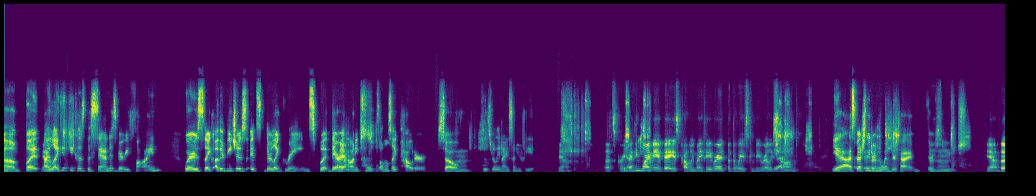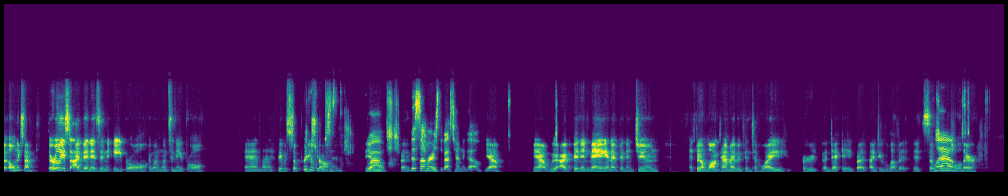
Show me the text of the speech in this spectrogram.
Um, but yeah. I like it because the sand is very fine. Whereas like other beaches, it's they're like grains, but there yeah. at Lanikai, it's almost like powder. So mm-hmm. it feels really nice on your feet. Yeah. That's great. Yeah. I think Waimea Bay is probably my favorite, but the waves can be really strong. Yeah, especially during the winter time. They're mm-hmm. huge. Yeah. The only time the earliest I've been is in April. I went once in April and uh, it was still pretty 100%. strong. Yeah, wow. But, the summer is the best time to go. Yeah. Yeah. We, I've been in May and I've been in June. It's been a long time. I haven't been to Hawaii for a decade, but I do love it. It's so wow. beautiful there.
